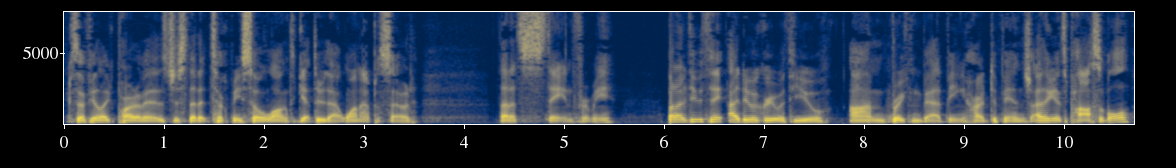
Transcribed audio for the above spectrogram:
because I feel like part of it is just that it took me so long to get through that one episode that it's staying for me. But I do think I do agree with you on Breaking Bad being hard to binge. I think it's possible,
